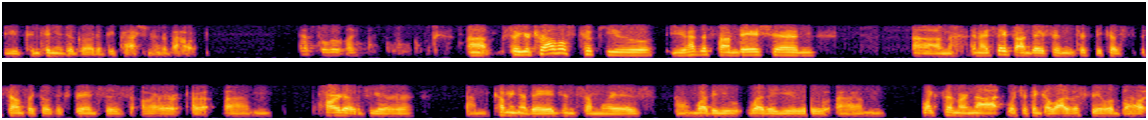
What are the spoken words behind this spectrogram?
you continue to grow to be passionate about. Absolutely. Uh, so your travels took you. You have this foundation, um, and I say foundation just because it sounds like those experiences are, are um, part of your um, coming of age in some ways. Um, whether you whether you um, like them or not, which I think a lot of us feel about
